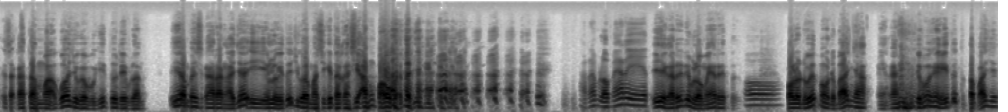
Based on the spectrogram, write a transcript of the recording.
kata emak gua juga begitu dia bilang, iya sampai sekarang aja i, lu itu juga masih kita kasih angpau katanya. Karena belum merit. iya karena dia belum merit. Oh. Kalau duit mah udah banyak ya kan. Cuma kayak itu tetap aja.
